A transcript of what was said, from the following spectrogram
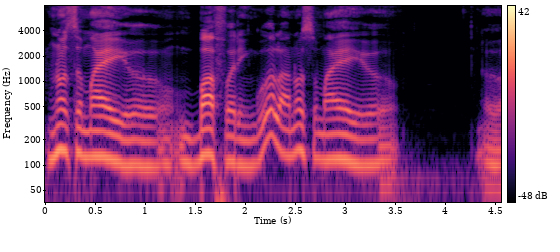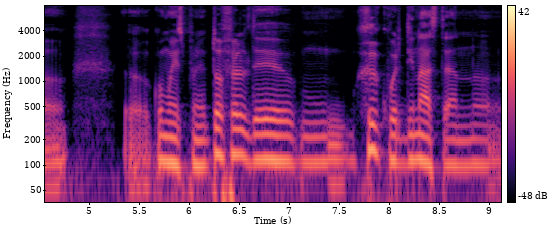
nu o să mai ai uh, buffering-ul ăla, nu o să mai ai, uh, uh, uh, cum îi spune, tot fel de um, hâcuri din astea în, uh,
